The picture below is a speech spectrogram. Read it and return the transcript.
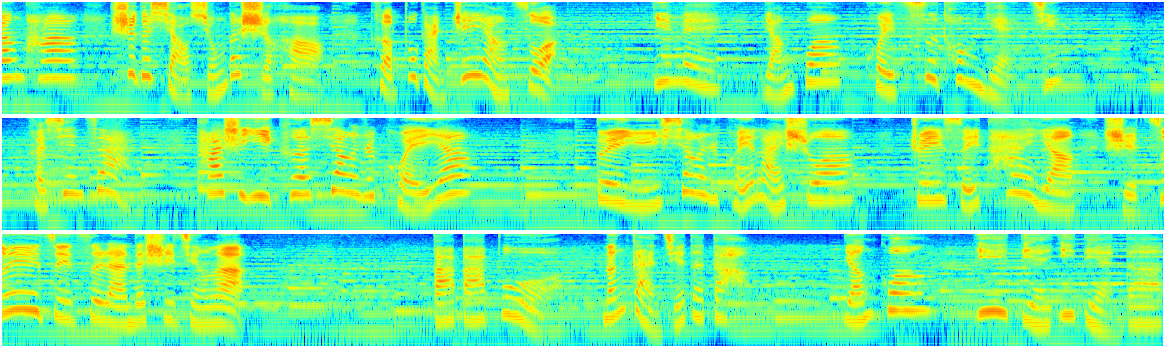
当他是个小熊的时候，可不敢这样做，因为阳光会刺痛眼睛。可现在，它是一颗向日葵呀。对于向日葵来说，追随太阳是最最自然的事情了。巴巴布能感觉得到，阳光一点一点地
